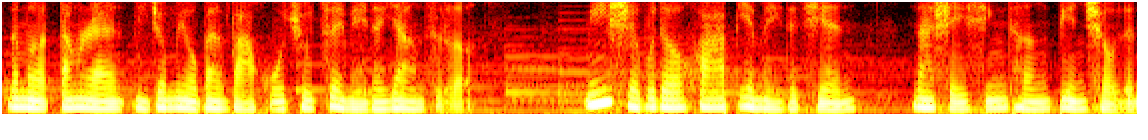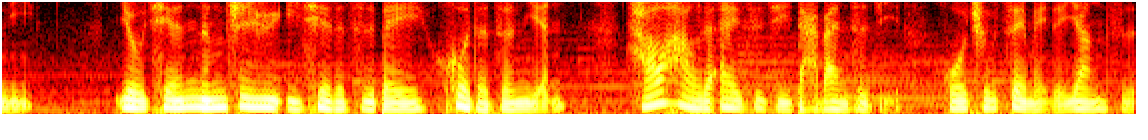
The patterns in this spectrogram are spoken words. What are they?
那么当然，你就没有办法活出最美的样子了。你舍不得花变美的钱，那谁心疼变丑的你？有钱能治愈一切的自卑，获得尊严，好好的爱自己，打扮自己，活出最美的样子。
